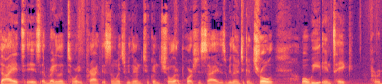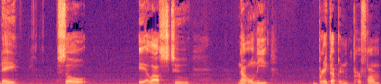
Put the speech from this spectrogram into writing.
Diet is a regulatory practice in which we learn to control our portion sizes. We learn to control what we intake per day. So it allows us to not only break up and perform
